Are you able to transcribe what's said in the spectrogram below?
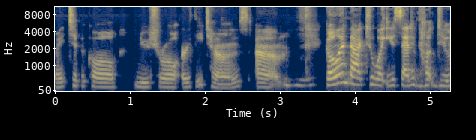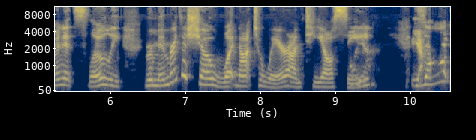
my typical neutral earthy tones. Um, mm-hmm. going back to what you said about doing it slowly, remember the show What Not to Wear on TLC? Oh, yeah. Yeah. That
